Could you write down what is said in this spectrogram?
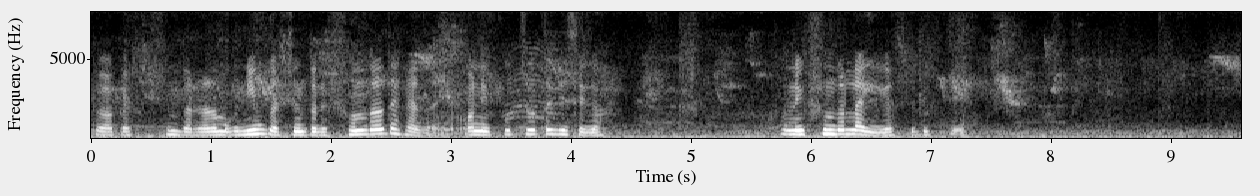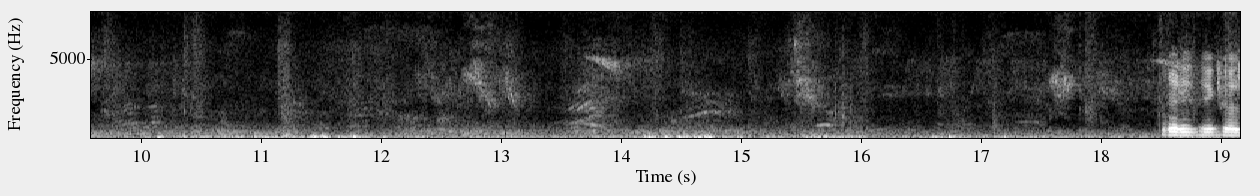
তো আকাশ সুন্দর, আর আমাকে নিম গাছ সুন্দর সুন্দর দেখা যায়। অনেক উঁচুতে গেছে গা। অনেক সুন্দর লাগে গাছটা দেখতে। এই যে গাছ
